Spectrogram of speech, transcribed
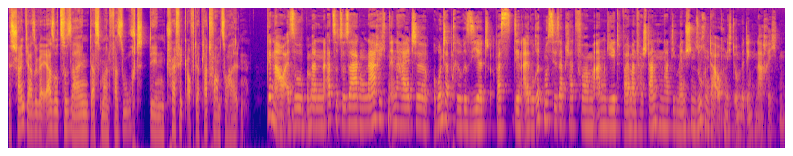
Es scheint ja sogar eher so zu sein, dass man versucht, den Traffic auf der Plattform zu halten. Genau, also man hat sozusagen Nachrichteninhalte runterpriorisiert, was den Algorithmus dieser Plattform angeht, weil man verstanden hat, die Menschen suchen da auch nicht unbedingt Nachrichten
